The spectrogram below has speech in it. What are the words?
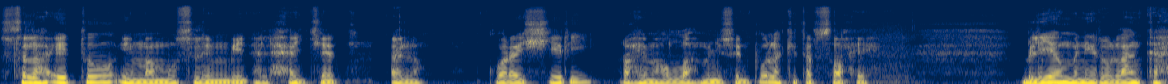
Setelah itu Imam Muslim bin Al-Hajjad Al-Qurayshiri rahimahullah menyusun pula kitab sahih Beliau meniru langkah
